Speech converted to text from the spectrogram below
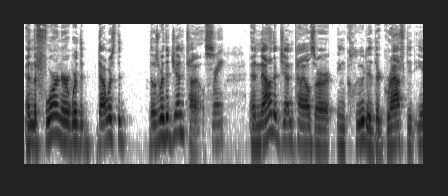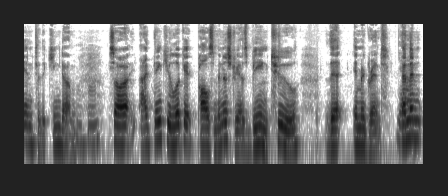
and the foreigner were the that was the those were the Gentiles. Right. And now the Gentiles are included, they're grafted into the kingdom. Mm-hmm. So I think you look at Paul's ministry as being to the immigrant. Yeah. And then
